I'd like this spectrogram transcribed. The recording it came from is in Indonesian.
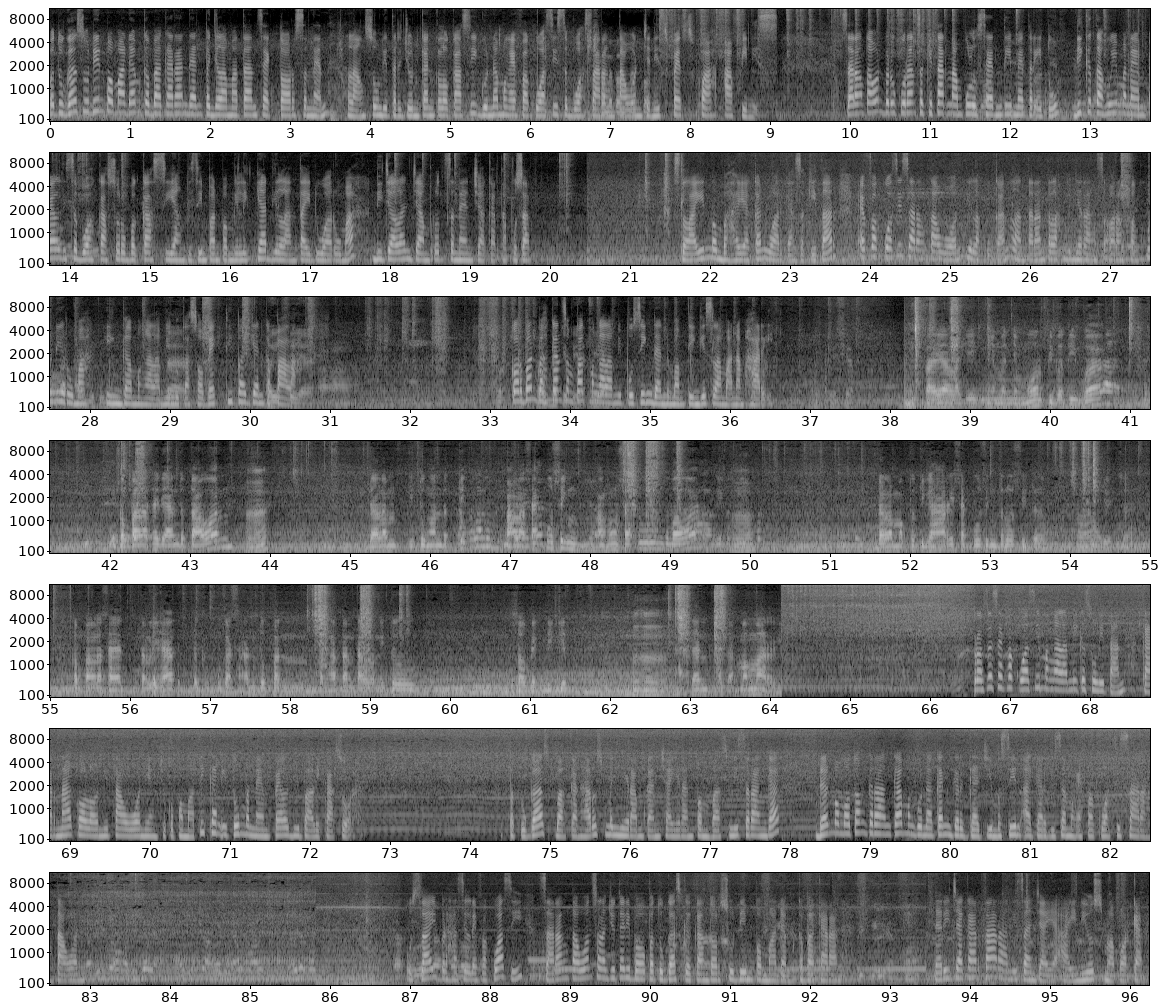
Petugas Sudin Pemadam Kebakaran dan Penyelamatan Sektor Senen langsung diterjunkan ke lokasi guna mengevakuasi sebuah sarang tawon jenis Vespa afinis. Sarang tawon berukuran sekitar 60 cm itu diketahui menempel di sebuah kasur bekas yang disimpan pemiliknya di lantai dua rumah di Jalan Jamrut Senen, Jakarta Pusat. Selain membahayakan warga sekitar, evakuasi sarang tawon dilakukan lantaran telah menyerang seorang penghuni rumah hingga mengalami luka sobek di bagian kepala. Korban bahkan sempat mengalami pusing dan demam tinggi selama enam hari. Saya lagi ingin menjemur, tiba-tiba kepala saya diantuk tawon. Dalam hitungan detik, kepala saya pusing, langsung saya turun ke bawah. Dalam waktu tiga hari saya pusing terus itu. gitu. Kepala saya terlihat bekas antupan sengatan tawon itu sobek dikit dan agak memar. Proses evakuasi mengalami kesulitan karena koloni tawon yang cukup mematikan itu menempel di balik kasur. Petugas bahkan harus menyiramkan cairan pembasmi serangga dan memotong kerangka menggunakan gergaji mesin agar bisa mengevakuasi sarang tawon. Usai berhasil evakuasi, sarang tawon selanjutnya dibawa petugas ke kantor Sudim Pemadam Kebakaran. Dari Jakarta, Rani Sanjaya, iNews melaporkan.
